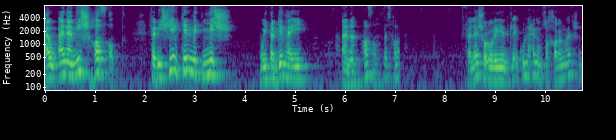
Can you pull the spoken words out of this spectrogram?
أو أنا مش هسقط. فبيشيل كلمة مش ويترجمها إيه؟ أنا هسقط. بس خلاص. فلا شعوريا بتلاقي كل حاجة مسخرة انه يفشل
